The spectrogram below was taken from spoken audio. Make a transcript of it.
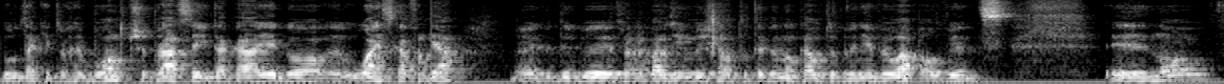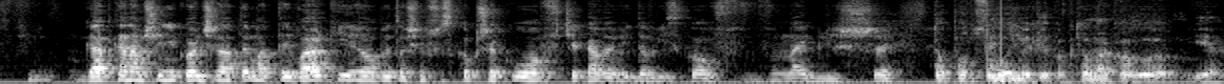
był taki trochę błąd przy pracy i taka jego e, łańska fantasia. E, Gdyby trochę bardziej myślał, to tego knockoutu by nie wyłapał, więc no gadka nam się nie kończy na temat tej walki, oby to się wszystko przekuło w ciekawe widowisko w, w najbliższy To podsumujmy tylko kto na kogo i jak.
